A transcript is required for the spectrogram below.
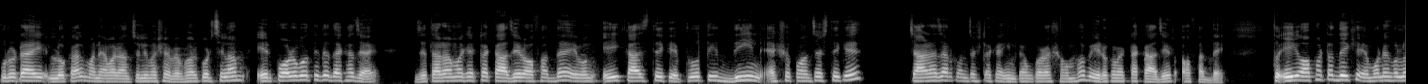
পুরোটাই লোকাল মানে আমার আঞ্চলিক ভাষায় ব্যবহার করছিলাম। এর পরবর্তীতে দেখা যায় যে তারা আমাকে একটা কাজের অফার দেয় এবং এই কাজ থেকে প্রতিদিন একশো পঞ্চাশ থেকে চার হাজার পঞ্চাশ টাকা ইনকাম করা সম্ভব, এরকম একটা কাজের অফার দেয়। তো এই অফারটা দেখে মনে হলো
